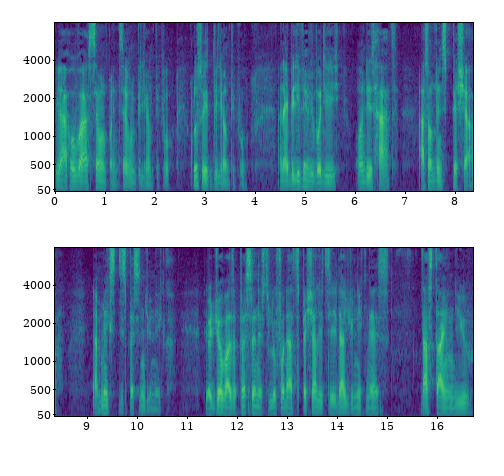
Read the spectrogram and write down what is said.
we are over 7.7 billion people close to 8 billion people. And I believe everybody on this heart has something special that makes this person unique. Your job as a person is to look for that speciality, that uniqueness, that star in you,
